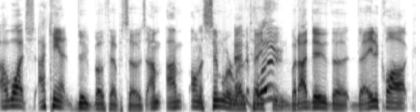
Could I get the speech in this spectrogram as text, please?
I watched. I can't do both episodes. I'm I'm on a similar Had rotation, but I do the the eight o'clock,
